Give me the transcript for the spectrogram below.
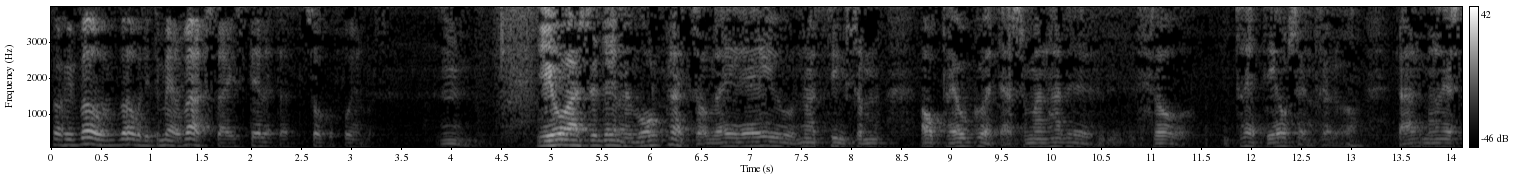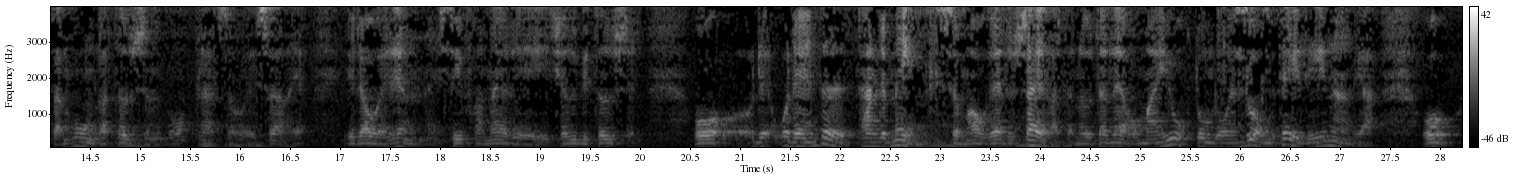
Vi behöver, vi behöver lite mer verkstad istället att saker förändras. Mm. Jo, alltså det med vårdplatser, det är ju någonting som har pågått. Alltså man hade för 30 år sedan tror jag, då hade man nästan 100 000 vårdplatser i Sverige. Idag är den siffran nere i 20 000. Och det, och det är inte pandemin som har reducerat den utan det har man gjort under en lång tid innan ja. Och,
